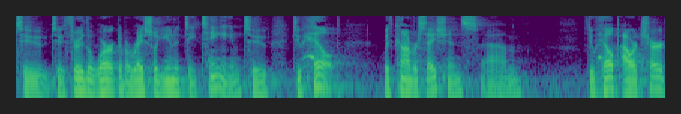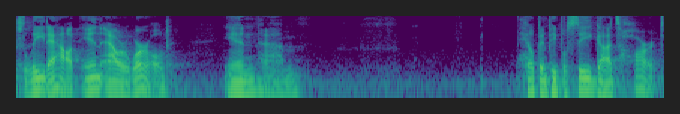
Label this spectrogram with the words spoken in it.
to, to, through the work of a racial unity team, to, to help with conversations, um, to help our church lead out in our world in um, helping people see God's heart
